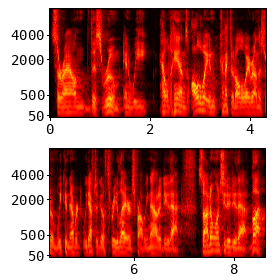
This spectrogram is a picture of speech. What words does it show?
surround this room, and we held hands all the way and connected all the way around this room. We could never, we'd have to go three layers probably now to do that. So I don't want you to do that. But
